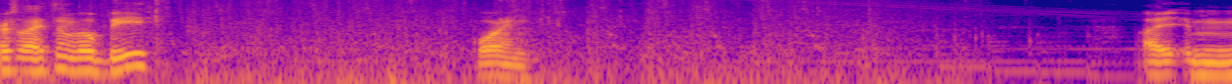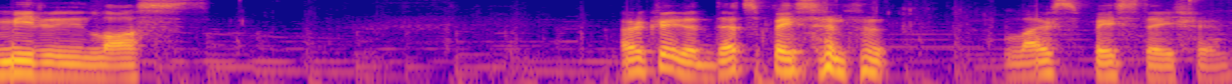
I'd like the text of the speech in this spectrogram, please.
First item will be coin. I immediately lost. I created Dead Space and Live Space Station.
